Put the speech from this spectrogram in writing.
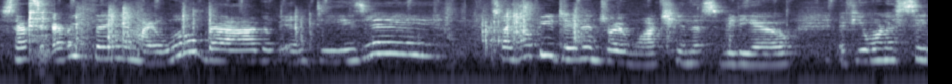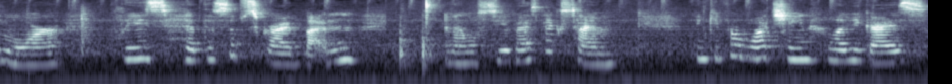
So that's everything in my little bag of empties. Yay! So I hope you did enjoy watching this video. If you want to see more, please hit the subscribe button and I will see you guys next time. Thank you for watching. I love you guys.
